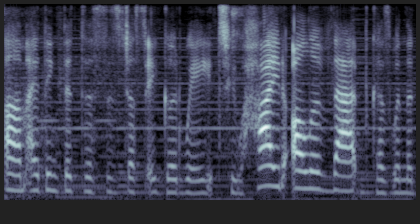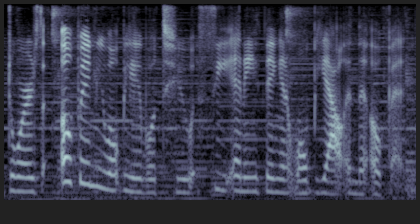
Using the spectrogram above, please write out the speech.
Um, I think that this is just a good way to hide all of that because when the doors open you won't be able to to see anything and it won't be out in the open.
